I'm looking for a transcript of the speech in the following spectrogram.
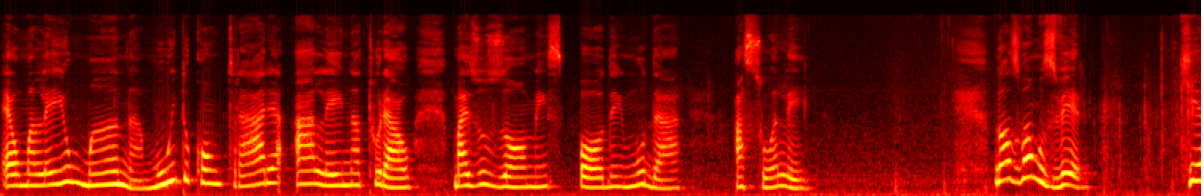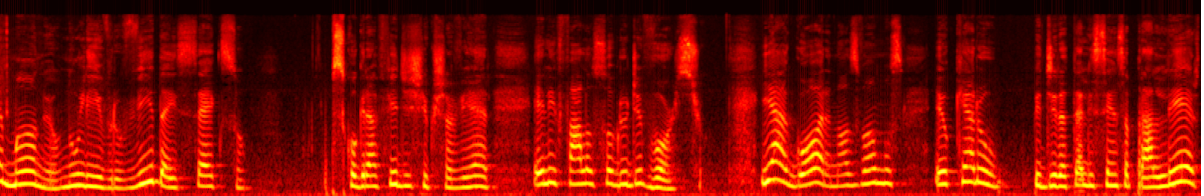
é uma lei humana muito contrária à lei natural, mas os homens podem mudar a sua lei. Nós vamos ver que Emmanuel, no livro Vida e Sexo, Psicografia de Chico Xavier, ele fala sobre o divórcio. E agora nós vamos, eu quero pedir até licença para ler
